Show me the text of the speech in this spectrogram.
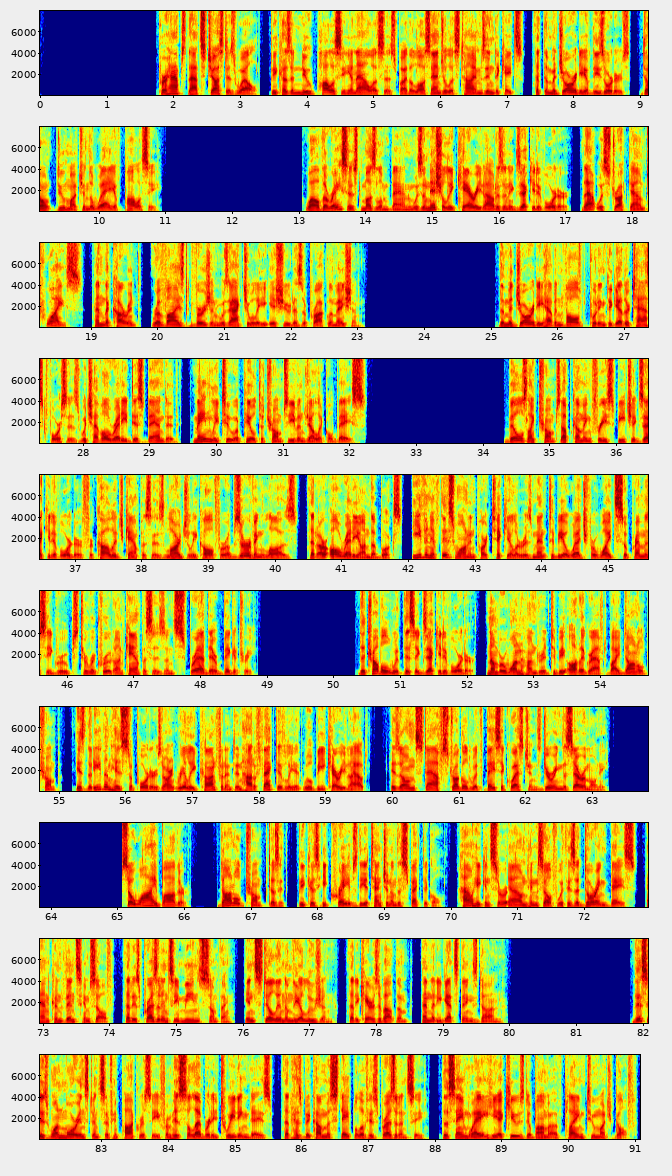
Perhaps that's just as well, because a new policy analysis by the Los Angeles Times indicates that the majority of these orders don't do much in the way of policy. While the racist Muslim ban was initially carried out as an executive order, that was struck down twice, and the current, revised version was actually issued as a proclamation. The majority have involved putting together task forces which have already disbanded, mainly to appeal to Trump's evangelical base. Bills like Trump's upcoming free speech executive order for college campuses largely call for observing laws that are already on the books, even if this one in particular is meant to be a wedge for white supremacy groups to recruit on campuses and spread their bigotry. The trouble with this executive order, number 100 to be autographed by Donald Trump, is that even his supporters aren't really confident in how effectively it will be carried out. His own staff struggled with basic questions during the ceremony so why bother? Donald Trump does it because he craves the attention and the spectacle, how he can surround himself with his adoring base and convince himself that his presidency means something, instill in them the illusion that he cares about them and that he gets things done. This is one more instance of hypocrisy from his celebrity tweeting days that has become a staple of his presidency, the same way he accused Obama of playing too much golf.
